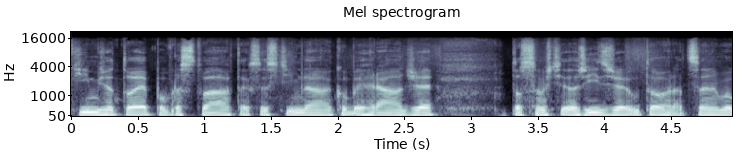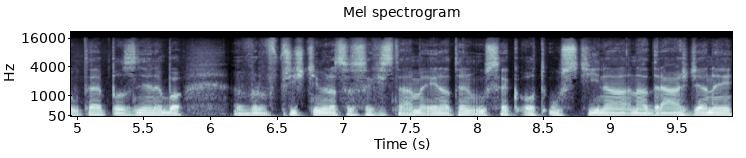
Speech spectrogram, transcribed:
tím, že to je po vrstvách, tak se s tím dá jakoby hrát, že to jsem chtěl říct, že u toho Hradce nebo u té Plzně nebo v, v příštím roce se chystáme i na ten úsek od Ústí na, na Drážďany,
